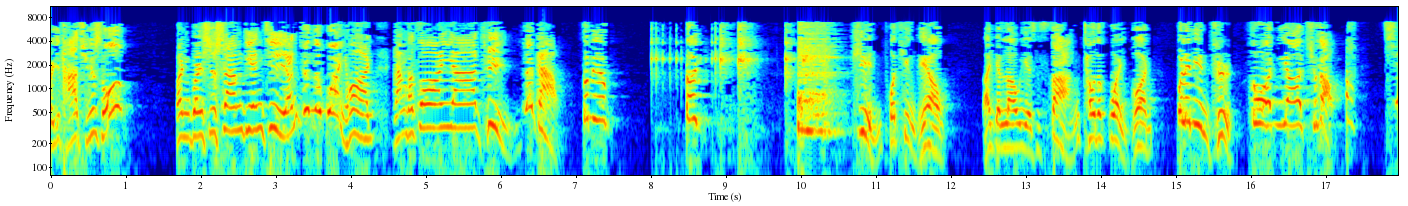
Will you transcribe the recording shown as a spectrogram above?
有一贫婆来到府院，对他去说：“本官是上殿见朕的官员，让他转衙去告。遵命。贫婆听了，俺家老爷是上朝的官员，不能明迟转押去告。且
